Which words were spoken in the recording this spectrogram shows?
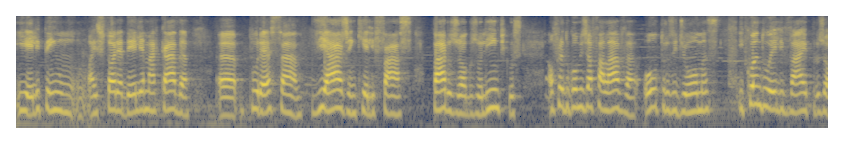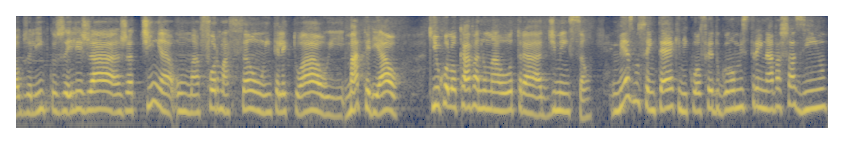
e ele tem um, a história dele é marcada uh, por essa viagem que ele faz para os Jogos Olímpicos. Alfredo Gomes já falava outros idiomas e quando ele vai para os Jogos Olímpicos, ele já, já tinha uma formação intelectual e material que o colocava numa outra dimensão. Mesmo sem técnico, Alfredo Gomes treinava sozinho,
